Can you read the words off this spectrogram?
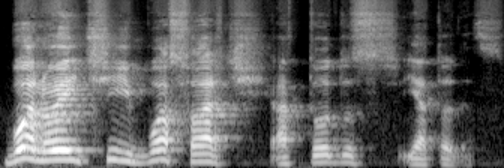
Boa noite e boa sorte a todos e a todas.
